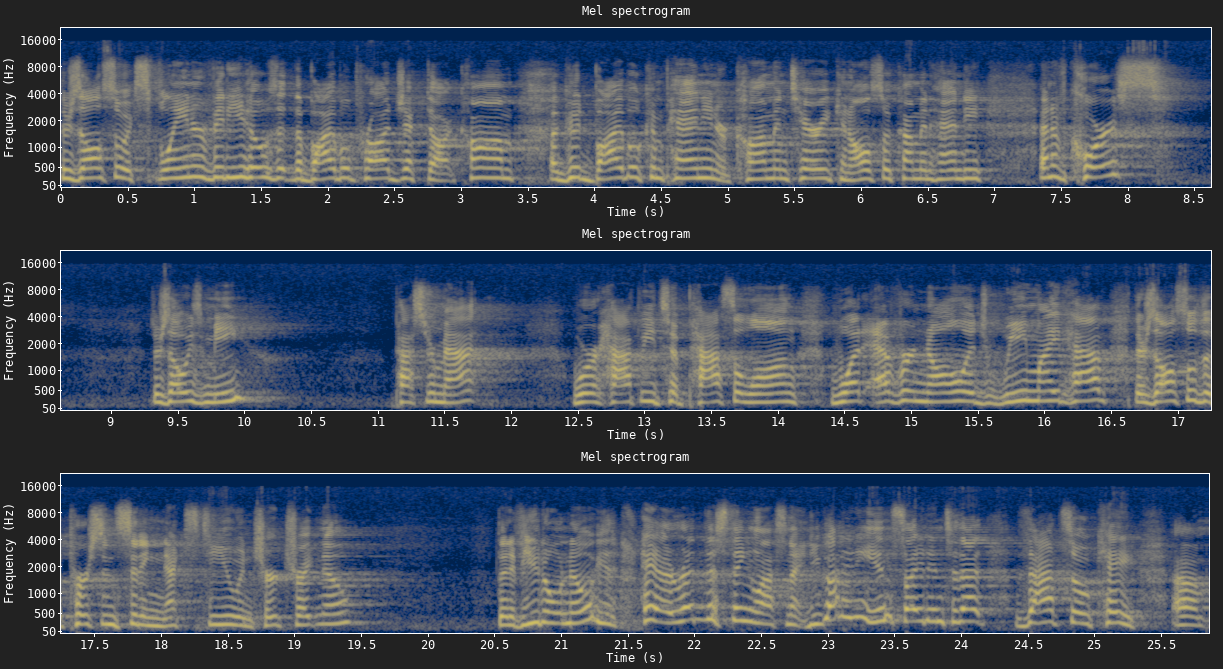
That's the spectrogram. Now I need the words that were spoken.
There's also explainer videos at thebibleproject.com. A good Bible companion or commentary can also come in handy. And of course, there's always me. Pastor Matt, we're happy to pass along whatever knowledge we might have. There's also the person sitting next to you in church right now. That if you don't know, hey, I read this thing last night. Do you got any insight into that? That's okay. Um,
